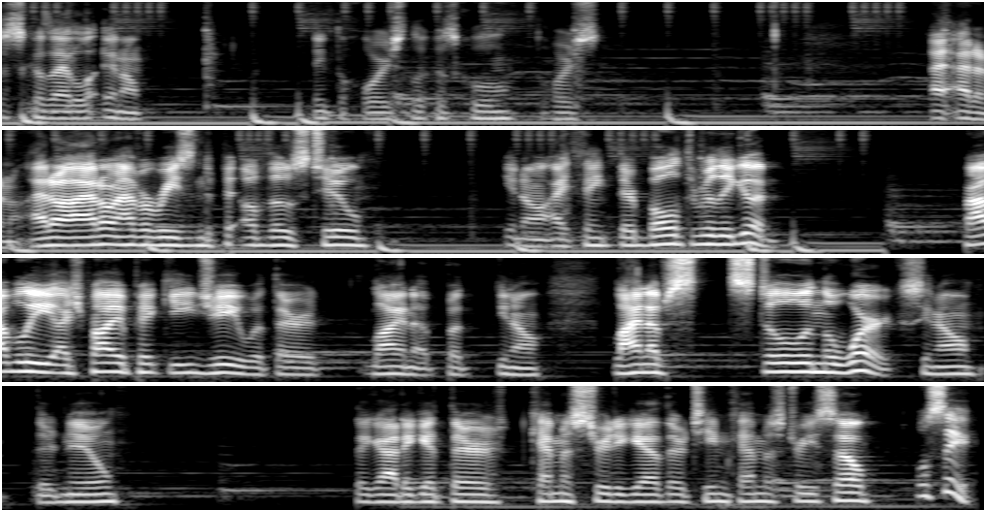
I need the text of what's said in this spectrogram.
just because I, you know, I think the horse look is cool. The horse. I, I don't know. I don't. I don't have a reason to of those two. You know, I think they're both really good. Probably, I should probably pick EG with their lineup, but you know, lineup's still in the works. You know, they're new. They got to get their chemistry together, team chemistry. So we'll see.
